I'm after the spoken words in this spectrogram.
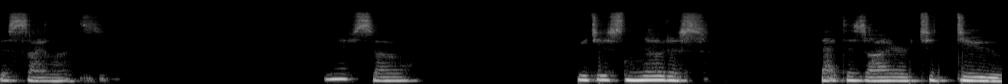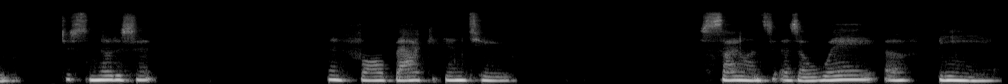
the silence? And if so, we just notice that desire to do. Just notice it and fall back into silence as a way of being.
